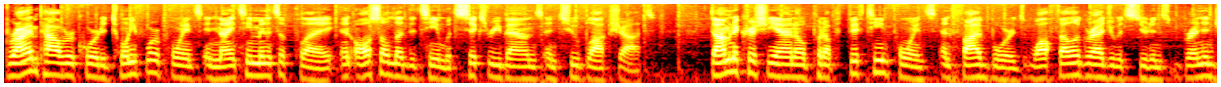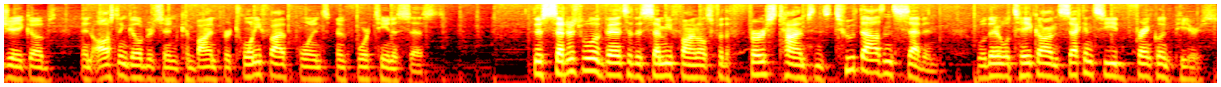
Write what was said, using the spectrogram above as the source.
Brian Powell recorded 24 points in 19 minutes of play and also led the team with six rebounds and two block shots. Dominic Cristiano put up 15 points and five boards, while fellow graduate students Brendan Jacobs and Austin Gilbertson combined for 25 points and 14 assists. The Setters will advance to the semifinals for the first time since 2007, where they will take on second seed Franklin Pierce.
